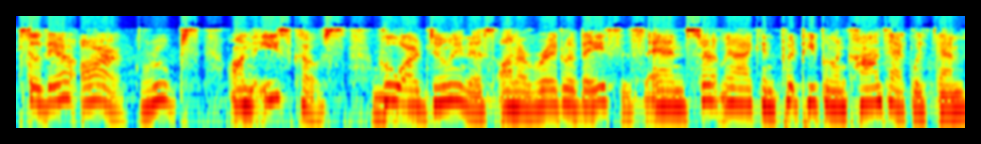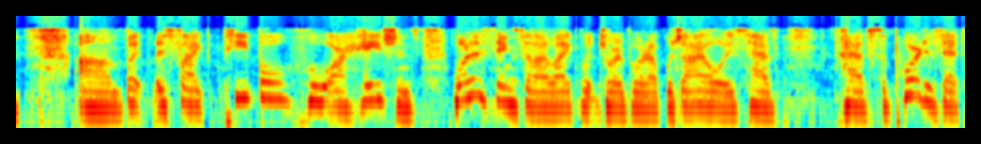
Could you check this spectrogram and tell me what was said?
So there are groups on the East Coast mm-hmm. who are doing this on a regular basis, and certainly I can put people in contact with them. Um, but it's like people who are Haitians. One of the things that I like what Joi brought up, which I always have have support, is that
